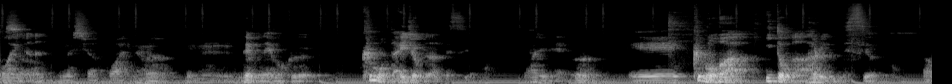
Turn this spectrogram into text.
怖いんじゃない虫は怖いな。ううん。でもね、僕、雲大丈夫なんですよ。マジで？うん。ええ雲は意図があるんですよ。ああ。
